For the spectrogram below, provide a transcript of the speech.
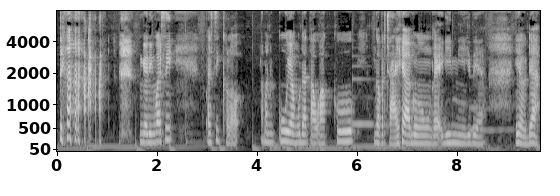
nggak ding pasti. Pasti kalau temanku yang udah tahu aku nggak percaya gue ngomong kayak gini gitu ya. Ya udah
